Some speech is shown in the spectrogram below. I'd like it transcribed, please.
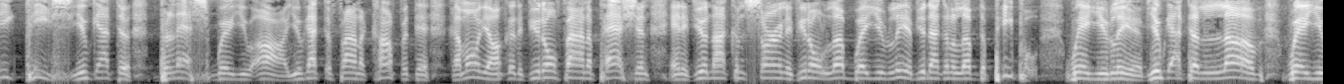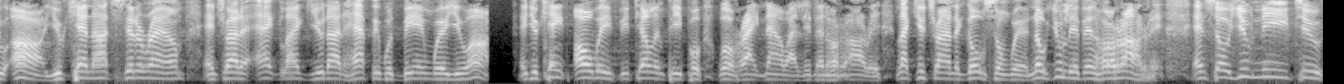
speak peace. You've got to bless where you are. You've got to find a comfort there. Come on, y'all, because if you don't find a passion and if you're not concerned, if you don't love where you live, you're not going to love the people where you live. You've got to love where you are. You cannot sit around and try to act like you're not happy with being where you are. And you can't always be telling people, well, right now I live in Harare, like you're trying to go somewhere. No, you live in Harare. And so you need to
